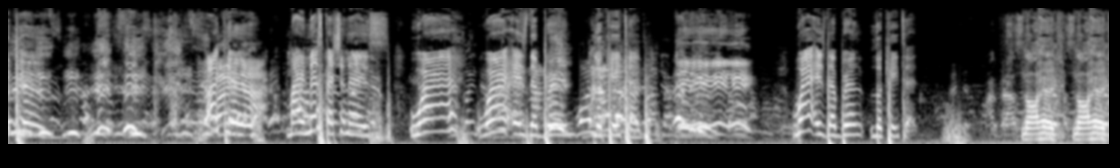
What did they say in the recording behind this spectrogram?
okay. Okay. My next question is where where is the brain located? Where is the brain located? No head, no head,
